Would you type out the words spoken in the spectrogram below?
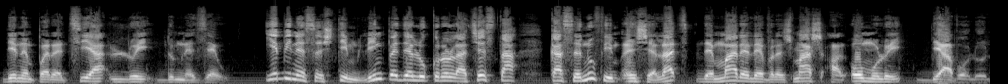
din împărăția lui Dumnezeu. E bine să știm limpede lucrul acesta ca să nu fim înșelați de marele vrăjmaș al omului, diavolul.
